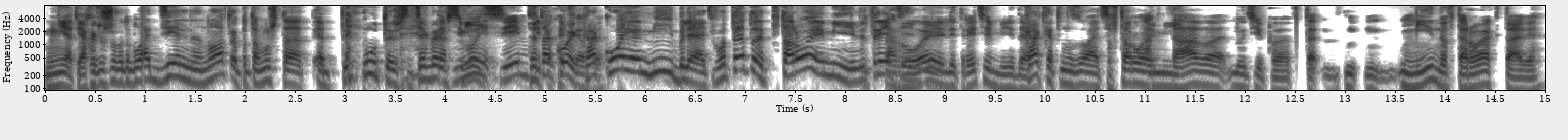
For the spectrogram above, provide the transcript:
Нет, я хочу, чтобы это была отдельная нота, потому что э, ты путаешься. Тебе говорят, всего ми, семь, ты типа, такой, какое ми, блядь? Вот это второе ми или третье Второе ми? или третье ми, да. Как это называется, второе ми? Октава, ну, типа, ми на второй октаве.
